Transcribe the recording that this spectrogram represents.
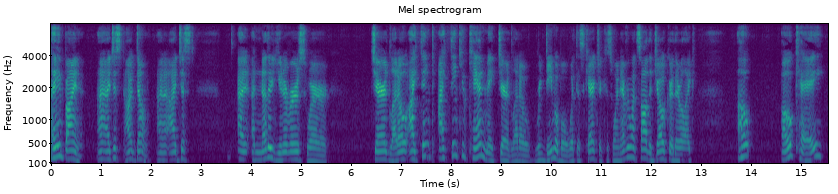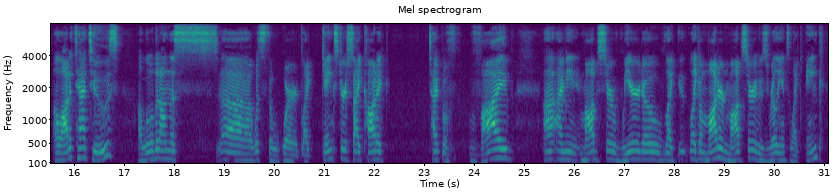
I ain't buying it. I, I just I don't. I, I just I, another universe where Jared Leto. I think I think you can make Jared Leto redeemable with this character because when everyone saw the Joker, they were like, "Oh, okay, a lot of tattoos, a little bit on the uh, what's the word like gangster psychotic type of vibe." Uh, I mean, mobster weirdo, like like a modern mobster who's really into like ink.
